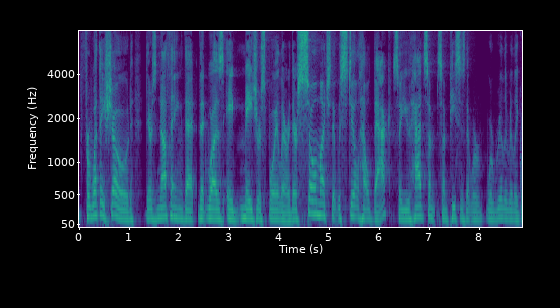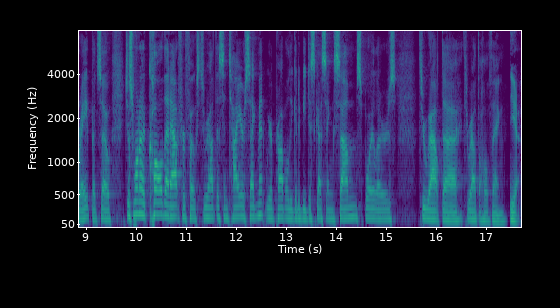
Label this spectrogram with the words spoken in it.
for what they showed, there's nothing that that was a major spoiler. There's so much that was still held back. So you had some some pieces that were were really really great, but so just want to call that out for folks throughout this entire segment. We're probably going to be discussing some spoilers throughout the throughout the whole thing. Yeah.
